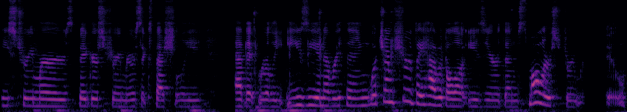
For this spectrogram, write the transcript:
these streamers, bigger streamers especially, have it really easy and everything, which I'm sure they have it a lot easier than smaller streamers do.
